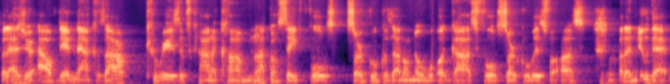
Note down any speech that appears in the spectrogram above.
But as you're out there now, because our careers have kind of come, I'm not going to say full circle because I don't know what God's full circle is for us. Mm-hmm. But I knew that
